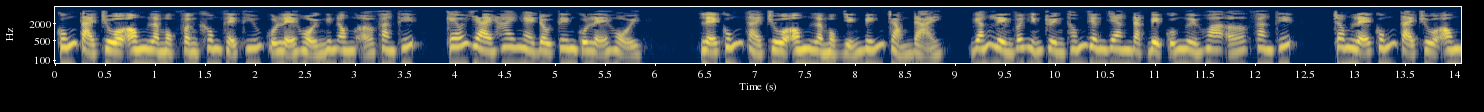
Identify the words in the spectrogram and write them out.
cúng tại chùa Ông là một phần không thể thiếu của lễ hội Nghinh Ông ở Phan Thiết, kéo dài hai ngày đầu tiên của lễ hội. Lễ cúng tại chùa Ông là một diễn biến trọng đại, gắn liền với những truyền thống dân gian đặc biệt của người Hoa ở Phan Thiết. Trong lễ cúng tại chùa ông,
